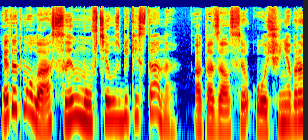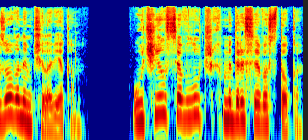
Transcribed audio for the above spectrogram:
Этот мула, сын муфтия Узбекистана, оказался очень образованным человеком. Учился в лучших медресе Востока.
